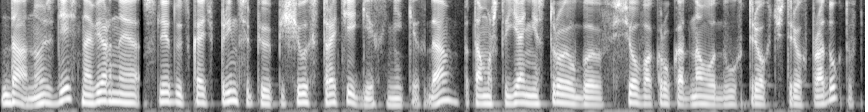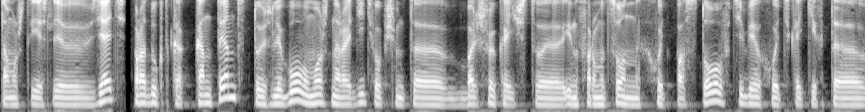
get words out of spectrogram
Да, но здесь, наверное, следует сказать в принципе о пищевых стратегиях неких, да, потому что я не строил бы все вокруг одного, двух, трех, четырех продуктов, потому что если взять продукт как контент, то из любого можно родить, в общем-то, большое количество информационных хоть постов тебе, хоть каких-то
